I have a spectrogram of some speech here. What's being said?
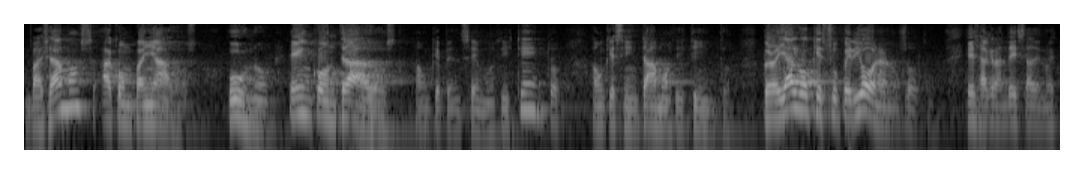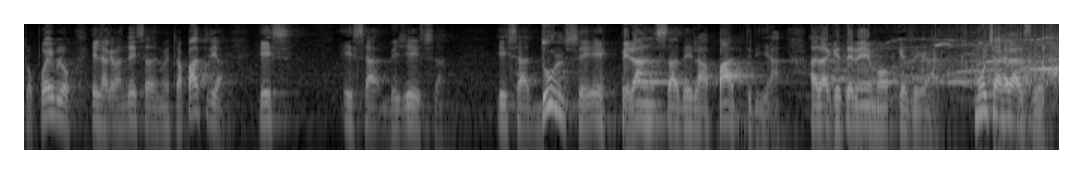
Vayamos acompañados, uno, encontrados, aunque pensemos distinto, aunque sintamos distinto. Pero hay algo que es superior a nosotros. Es la grandeza de nuestro pueblo, es la grandeza de nuestra patria, es esa belleza, esa dulce esperanza de la patria a la que tenemos que llegar. Muchas gracias.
